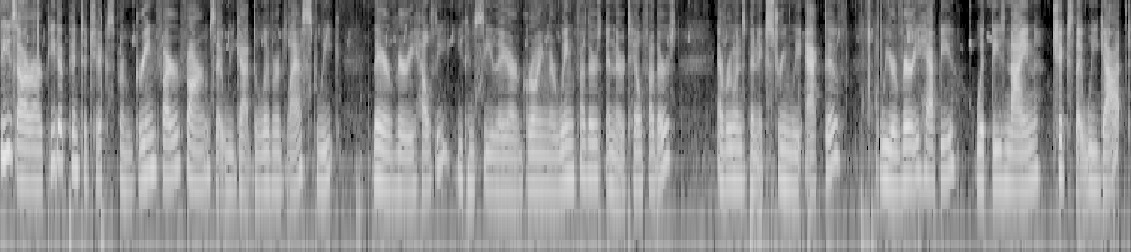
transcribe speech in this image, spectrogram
These are our Pita Pinta chicks from Greenfire Farms that we got delivered last week. They are very healthy. You can see they are growing their wing feathers and their tail feathers. Everyone's been extremely active. We are very happy with these nine chicks that we got.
